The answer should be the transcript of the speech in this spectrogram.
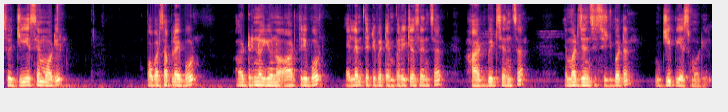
so gsm module power supply board arduino uno r3 board lm35 temperature sensor heartbeat sensor emergency switch button gps module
